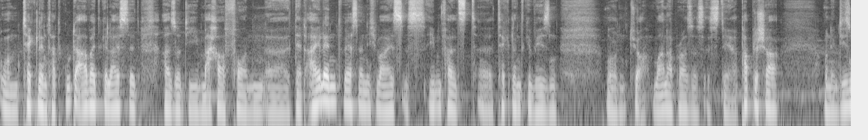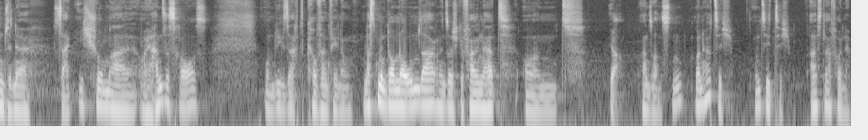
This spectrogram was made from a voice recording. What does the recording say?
Und Techland hat gute Arbeit geleistet. Also die Macher von äh, Dead Island, wer es noch nicht weiß, ist ebenfalls äh, Techland gewesen. Und ja, Warner Bros. ist der Publisher. Und in diesem Sinne sage ich schon mal, euer Hans ist raus. Und wie gesagt, Kaufempfehlung. Lasst mir einen Daumen nach oben da, wenn es euch gefallen hat. Und ja, ansonsten, man hört sich und sieht sich. Alles klar, Freunde.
